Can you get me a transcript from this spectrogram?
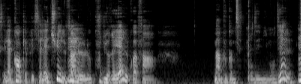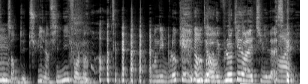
c'est Lacan qui appelait ça la tuile, enfin mm. le, le coup du réel quoi. Enfin bah, un peu comme cette pandémie mondiale, qui est une mm. sorte de tuile infinie pour le moment. on est bloqué dedans. On, est bloqué dans la tuile. Ouais.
